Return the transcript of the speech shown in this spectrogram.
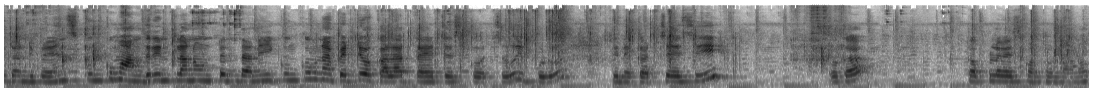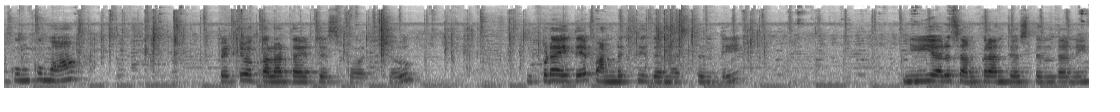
చూడండి ఫ్రెండ్స్ కుంకుమ అందరి ఇంట్లోనే ఉంటుందని ఈ కుంకుమను పెట్టి ఒక కలర్ తయారు చేసుకోవచ్చు. ఇప్పుడు దీన్ని కట్ చేసి ఒక కప్పులో వేసుకుంటున్నాను. కుంకుమ పెట్టి ఒక కలర్ తయారు చేసుకోవచ్చు. ఇప్పుడైతే పండుగ సీజన్ వస్తుంది. న్యూ ఇయర్ సంక్రాంతి వస్తుందని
